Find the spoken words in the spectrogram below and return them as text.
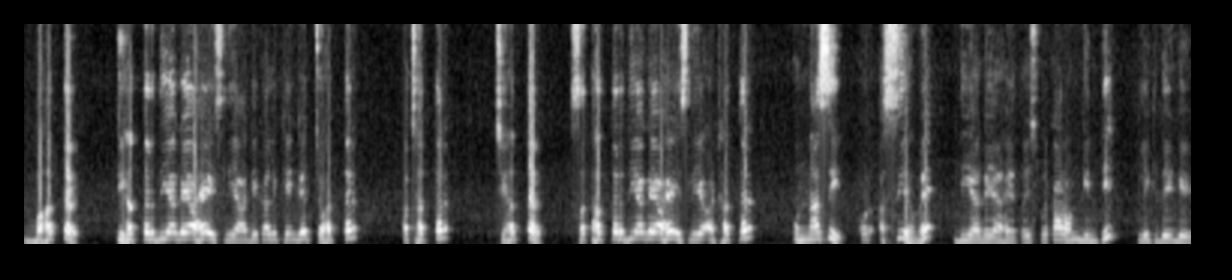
बहत्तर। तिहत्तर दिया गया है, इसलिए आगे का लिखेंगे चौहत्तर, पचहत्तर, छिहत्तर, सतहत्तर दिया गया है, इसलिए अठहत्तर, उन्नासी और अस्सी हमें दिया गया है। तो इस प्रकार हम गिनती लिख देंगे।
